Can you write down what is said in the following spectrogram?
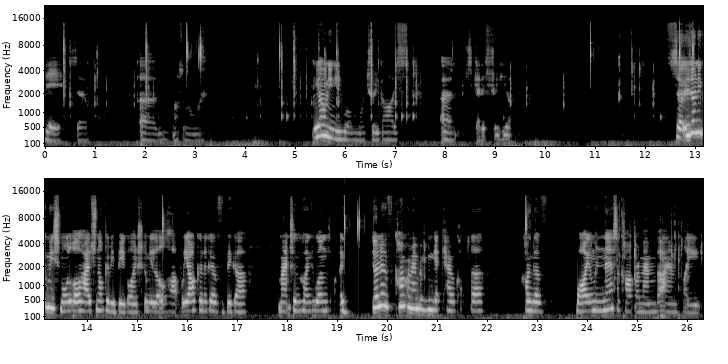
there. So, um, that's the wrong way. We only need one more tree, guys. Um, just get this tree here. So it's only gonna be a small little house, not gonna be a big one. It's gonna be a little hut. We are gonna go for bigger mansion kind of ones. I don't know, can't remember if we can get terracotta kind of biome in this. I can't remember. I haven't played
